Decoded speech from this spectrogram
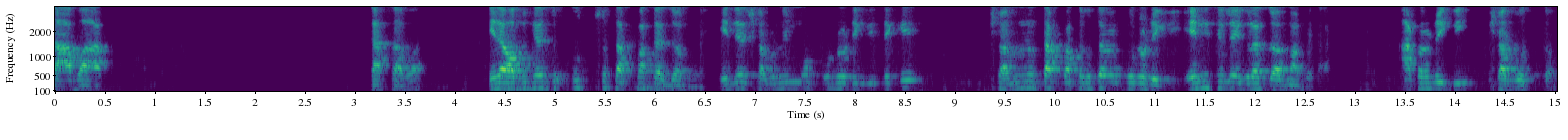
রাবার কাঁচাবাদ এরা অপেক্ষাকৃত উচ্চ তাপমাত্রায় জন্মে। এদের সর্বনিম্ন পনেরো ডিগ্রি থেকে সর্বনিম্ন তাপমাত্রা হতে হবে পনেরো ডিগ্রি। এর নিচে হলে এগুলা জন্মাবে না। আঠারো ডিগ্রি সর্বোত্তম।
